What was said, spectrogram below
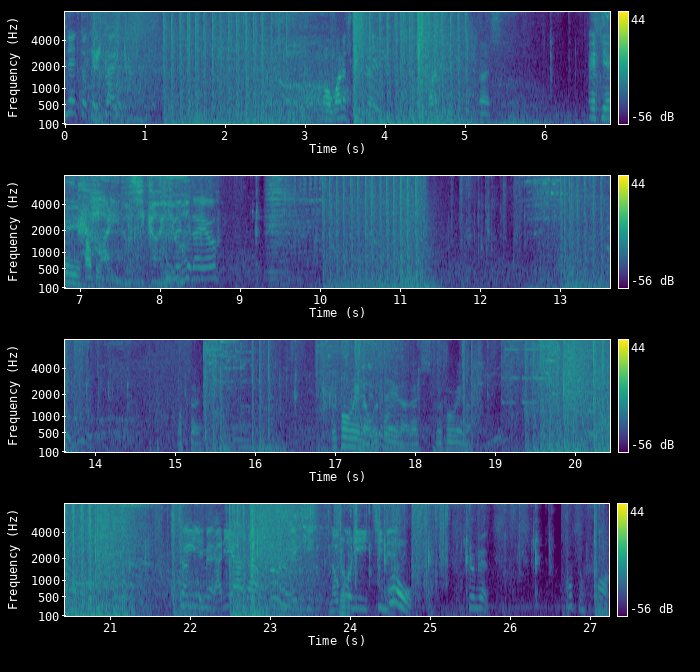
ネット展開 Oh, one HP there. One HP. Nice. ATA harbor. 抜けだよ Okay. Wait for Reyna, wait for Reyna, guys. Wait for Reyna. 3 B でキ人目ャリアダウン敵残り1名 Oh! Pyramid. What the fuck?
